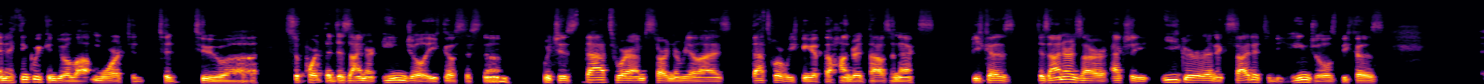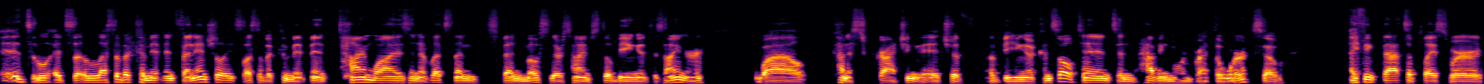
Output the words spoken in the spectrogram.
And I think we can do a lot more to, to, to uh, support the designer angel ecosystem, which is that's where I'm starting to realize that's where we can get the 100,000x because designers are actually eager and excited to be angels because it's it's less of a commitment financially, it's less of a commitment time wise, and it lets them spend most of their time still being a designer while kind of scratching the itch of, of being a consultant and having more breadth of work. So I think that's a place where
